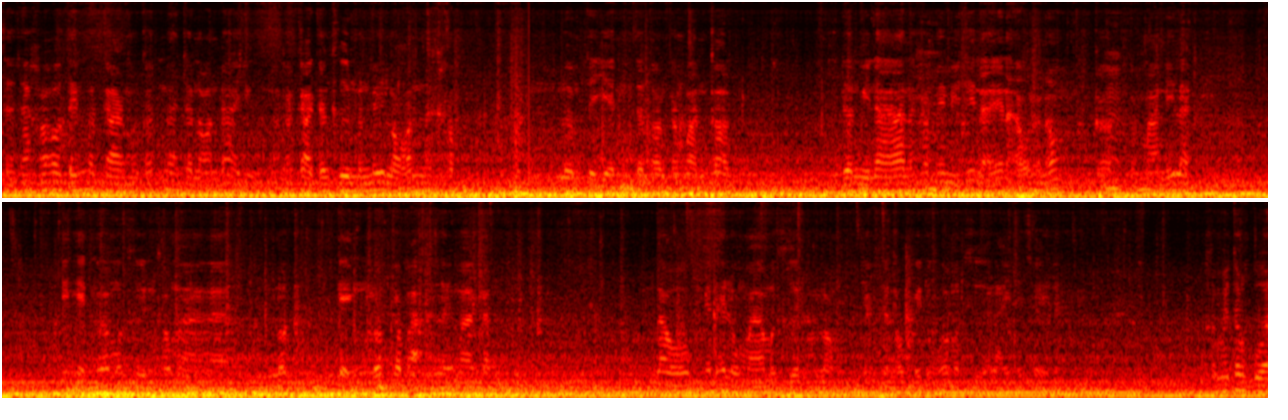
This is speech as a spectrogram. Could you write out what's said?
แต่ถ้าเขาเอาเต็นท์มากางมันก็น่าจะนอนได้อยู่นะอากาศกลางคืนมันไม่ร้อนนะครับ เริ่มจะเย็นแต่ตอนกลางวันก็ เดือนมีนานะครับ ไม่มีที่ไหนหนาวแล้วเนาะก็ประมาณนี้แหละ ที่เห็นว่าเมื่อคืนเขามารถเก๋งรถกระบะอะไรมากัน เราไม่ได้ลงมาเมื่อคืนเราลองอยากจะลงไปดูว่ามันคืออะไรเฉยๆนะเขาไม่ต้องกลัว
